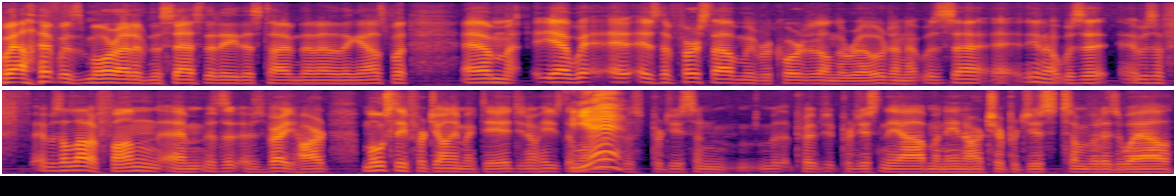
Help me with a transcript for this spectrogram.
well, it was more out of necessity this time than anything else. But um, yeah, we, it, it's the first album we recorded on the road, and it was, uh, you know, it was a, it was a, it was a lot of fun. Um, it, was, it was very hard, mostly for Johnny McDaid. You know, he's the one Yeah. that was producing, pro- producing the album, and Iain Archer produced some of it as well.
